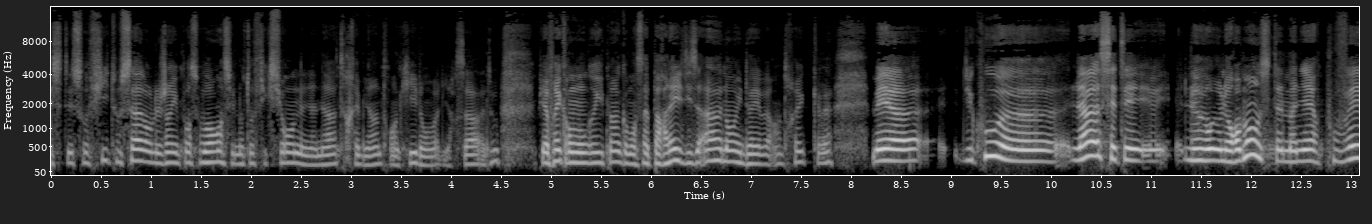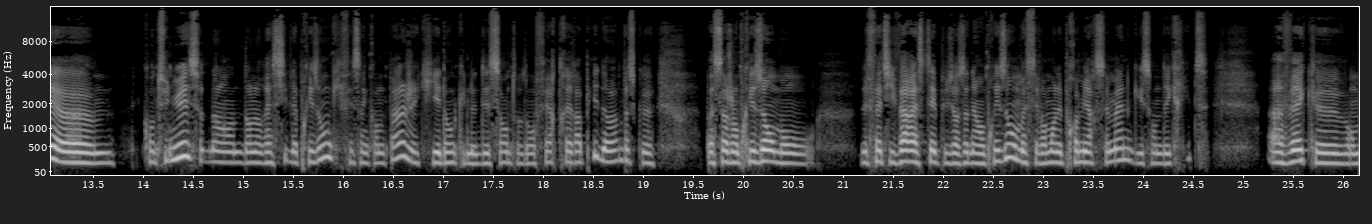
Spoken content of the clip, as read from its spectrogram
C'était Sophie, tout ça, donc les gens ils pensent bon, c'est une autofiction, nana, très bien, tranquille, on va lire ça et tout. Puis après, quand mon grippin commence à parler, ils disent ah non, il doit y avoir un truc. Mais du coup, là, c'était le, le, roman, de cette manière, pouvait continuer dans, le récit de la prison qui fait 50 pages et qui est donc une descente aux enfers très rapide, hein, parce que passage en prison, bon, de fait, il va rester plusieurs années en prison, mais c'est vraiment les premières semaines qui sont décrites avec, euh, en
